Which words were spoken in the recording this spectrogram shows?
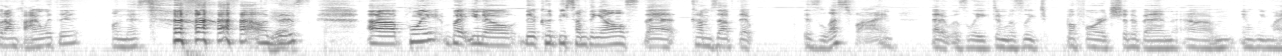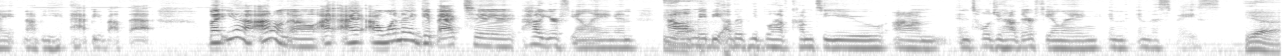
But I'm fine with it on this on yeah. this uh, point. But you know, there could be something else that comes up that is less fine that it was leaked and was leaked before it should have been, um, and we might not be happy about that but yeah, I don't know. I I, I want to get back to how you're feeling and how yeah. maybe other people have come to you um, and told you how they're feeling in in this space. Yeah,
